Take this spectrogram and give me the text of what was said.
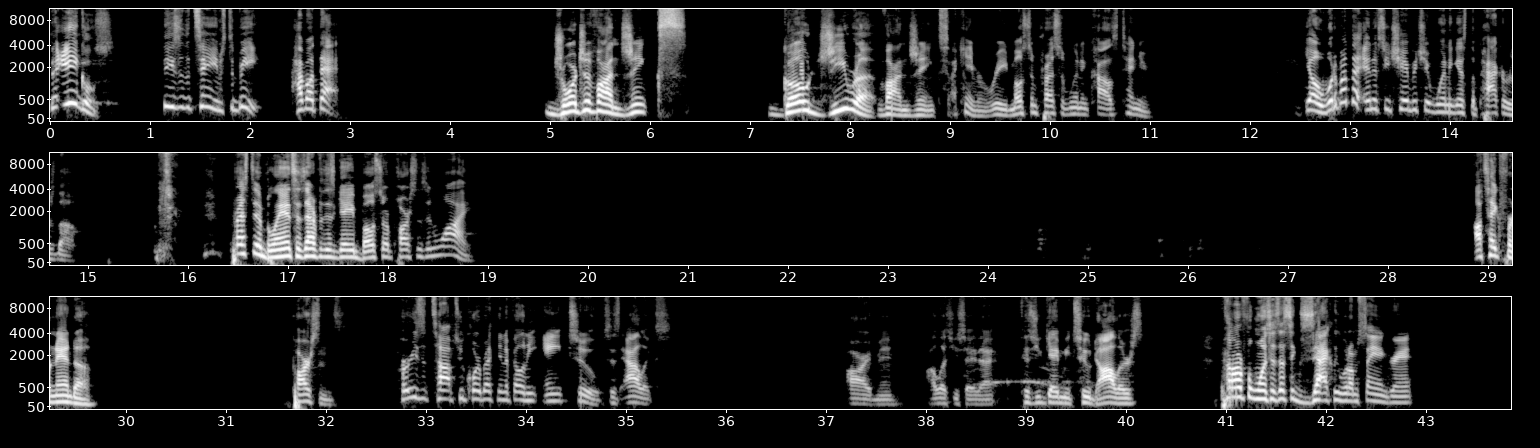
The Eagles. These are the teams to beat. How about that? Georgia Von Jinx. Gojira Von Jinx. I can't even read. Most impressive win in Kyle's tenure. Yo, what about the NFC Championship win against the Packers, though? Preston Bland says after this game, Bosa Parsons and why? I'll take Fernando. Parsons. Purdy's the top two quarterback in the NFL, and he ain't two, says Alex. All right, man. I'll let you say that because you gave me two dollars. Powerful one says that's exactly what I'm saying, Grant.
